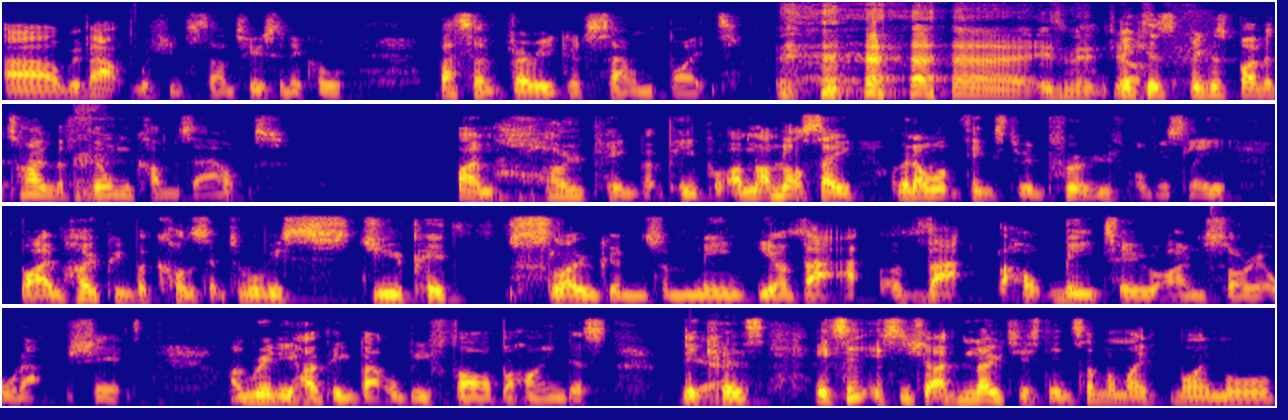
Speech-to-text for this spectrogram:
Uh, without wishing to sound too cynical, that's a very good sound bite isn't it?" Just because because by the time the film comes out, I'm hoping that people. I'm, I'm not saying. I mean, I want things to improve, obviously, but I'm hoping the concept of all these stupid slogans and meme, you know, that that whole Me Too, I'm sorry, all that shit. I'm really hoping that will be far behind us because it's it's. interesting. I've noticed in some of my my more,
